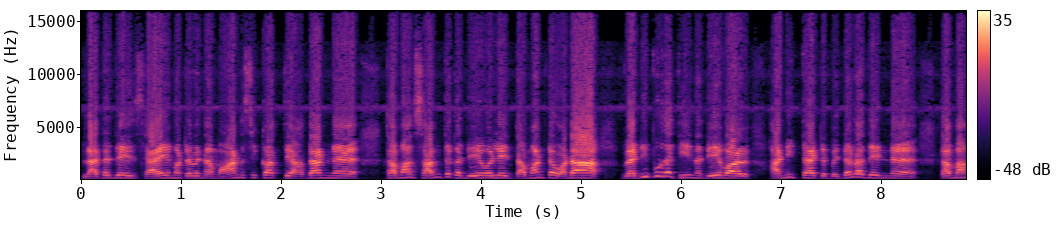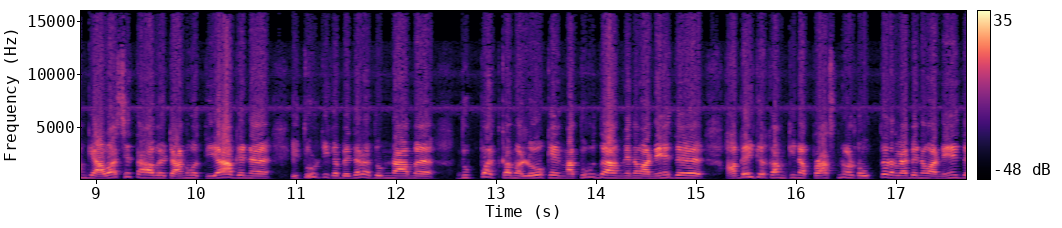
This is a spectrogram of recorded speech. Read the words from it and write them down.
ලද දෙයින් සෑයීමට වෙන මානසිකත්වය හදන්න Taman සන්තක දේවලෙන් Tamanට වඩා වැඩිපුර තියෙන දේවල් අනිත් අයට බෙදලා දෙන්න Tamanගේ අවශ්‍යතාවයට අනුව තියාගෙන ඉතුරු ටික බෙදලා දුන්නාම දුප්පත්කම ලෝකෙන් අතුරුදාන් වෙනවා නේද? අගයිකකම් කියන ප්‍රශ්න වලට උත්තර ලැබෙනවා නේද?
